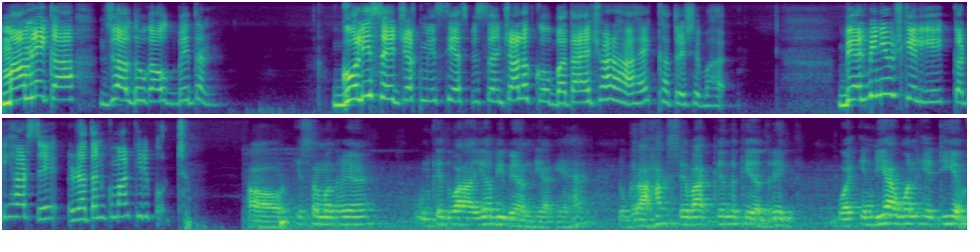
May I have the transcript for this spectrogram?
मामले का जल्द होगा उद्भेदन। गोली से जख्मी सीएसपी संचालक को बताया जा रहा है खतरे से बाहर। बीएनपी न्यूज़ के लिए कटिहार से रतन कुमार की रिपोर्ट। और इस संबंध में उनके द्वारा यह भी बयान दिया गया है जो ग्राहक सेवा केंद्र के अतिरिक्त वह इंडिया वन एटीएम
